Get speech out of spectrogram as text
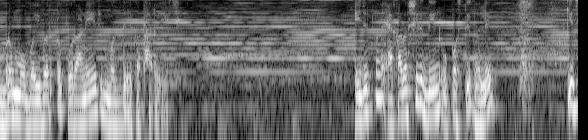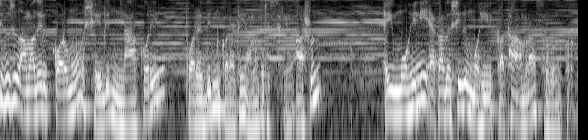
ব্রহ্ম বৈবর্ত পুরাণের মধ্যে কথা রয়েছে। এই জন্য একাদশীর দিন উপস্থিত হলে কিছু কিছু আমাদের কর্ম সেই দিন না করে পরের দিন করাটাই আমাদের শ্রেয়। আসুন এই মোহিনী একাদশীর মহি কথা আমরা শ্রবণ করব।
